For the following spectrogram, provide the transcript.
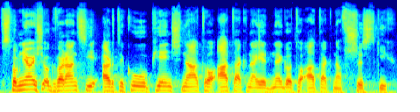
Wspomniałeś o gwarancji artykułu 5 NATO, atak na jednego to atak na wszystkich.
